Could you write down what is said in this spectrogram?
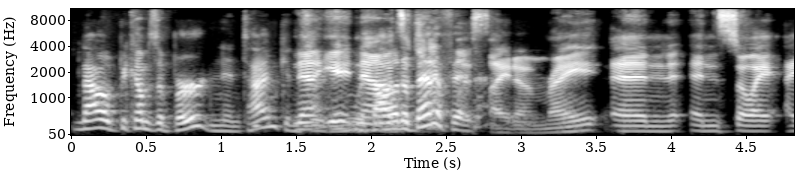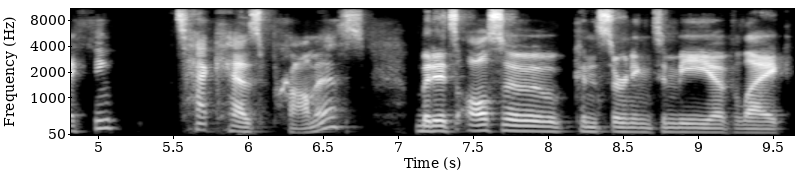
now it becomes a burden and time consuming now, now it's a, a benefit. item right? And and so I, I think tech has promise but it's also concerning to me of like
